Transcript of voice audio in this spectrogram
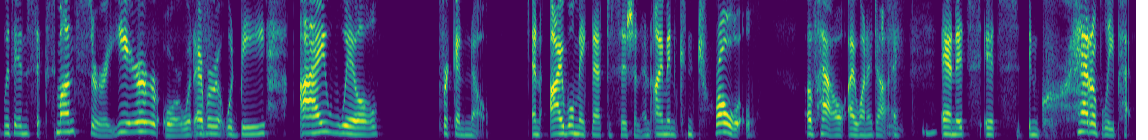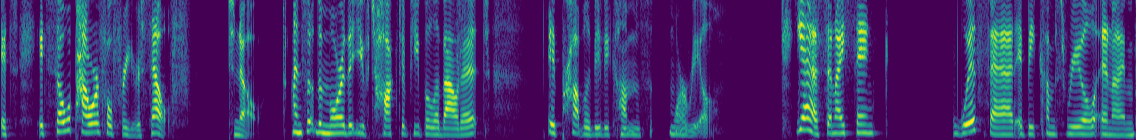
within six months or a year or whatever it would be, I will frickin' know. And I will make that decision. And I'm in control of how I want to die. Mm-hmm. And it's it's incredibly it's it's so powerful for yourself to know. and so the more that you've talked to people about it, it probably becomes more real. Yes, and I think with that it becomes real and I'm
